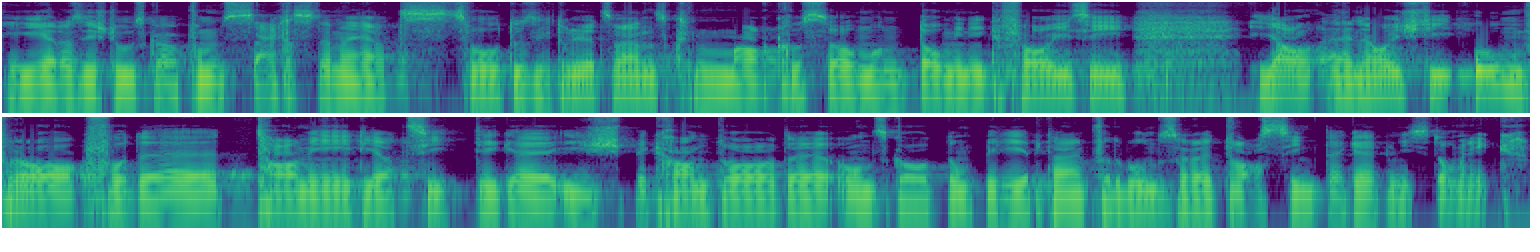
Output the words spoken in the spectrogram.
Ja, das ist die Ausgabe vom 6. März 2023. Markus Somm und Dominik Feusi. Ja, eine neueste Umfrage von der TAMedia-Zeitungen ist bekannt worden und es geht um die Beliebtheit von der Bundesrat. Was sind die Ergebnisse, Dominik?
